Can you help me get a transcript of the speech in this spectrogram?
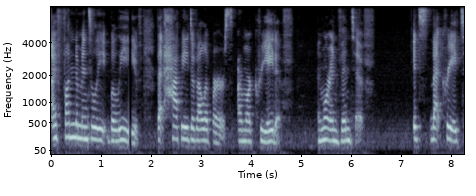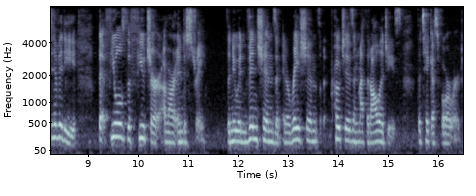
I fundamentally believe that happy developers are more creative and more inventive. It's that creativity that fuels the future of our industry, the new inventions and iterations, and approaches and methodologies that take us forward.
